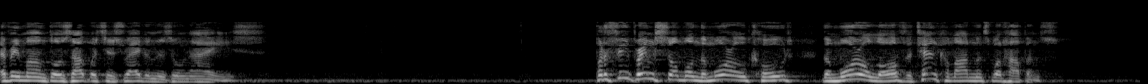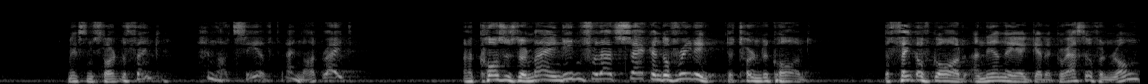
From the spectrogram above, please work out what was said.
Every man does that which is right in his own eyes. But if he brings someone the moral code, the moral law of the Ten Commandments, what happens? Makes them start to think, I'm not saved. I'm not right. And it causes their mind, even for that second of reading, to turn to God, to think of God, and then they get aggressive and wrong,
